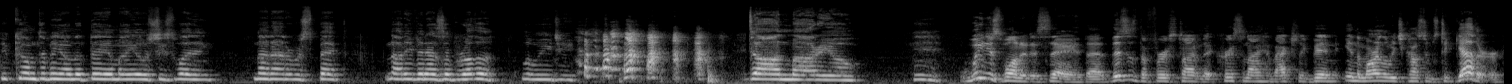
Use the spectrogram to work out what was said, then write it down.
You come to me on the day of my Yoshi's wedding, not out of respect, not even as a brother, Luigi. Don Mario. Eh. We just wanted to say that this is the first time that Chris and I have actually been in the Mario Luigi costumes together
